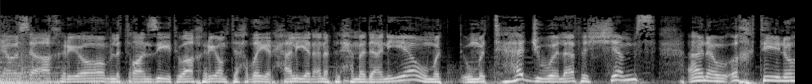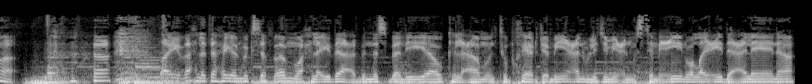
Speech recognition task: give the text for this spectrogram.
يا مساء آخر يوم لترانزيت وآخر يوم تحضير. حاليا أنا في الحمدانية ومت ومتهجولة في الشمس أنا وأختي نهى. طيب أحلى تحية المكسف إم وأحلى إذاعة بالنسبة لي وكل عام وأنتم بخير جميعا ولجميع المستمعين والله يعيد علينا.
